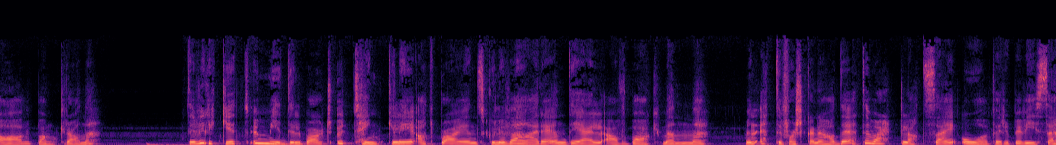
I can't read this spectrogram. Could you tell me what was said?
av bankranet. Det virket umiddelbart utenkelig at Brian skulle være en del av bakmennene men etterforskerne hadde etter hvert latt seg overbevise.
